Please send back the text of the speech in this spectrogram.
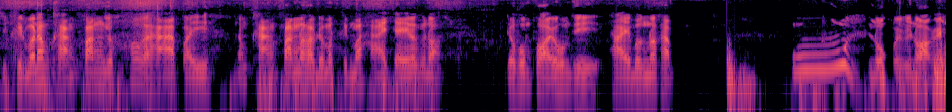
สิขึ้นมาน้ำขังฟังอยู่เขาก็หาไปน้ำขังฟังนะครับเดี๋ยวมันขึ้นมาหายใจแล้วพี่น้องเดี๋ยวผมปล่อยไว้ผมสิถ่ายเบิ่งนะครับอู้ยนกไปพี่น้องเลย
